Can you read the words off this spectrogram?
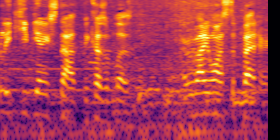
Literally keep getting stopped because of Leslie. Everybody wants to pet her.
